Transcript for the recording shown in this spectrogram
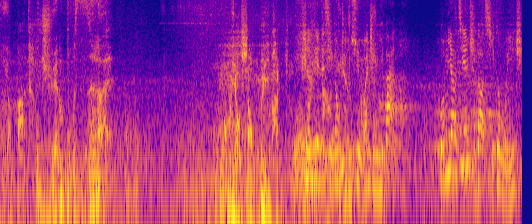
我要把他们全部撕烂。神殿的启动程序完成一半了，我们要坚持到启动为止。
